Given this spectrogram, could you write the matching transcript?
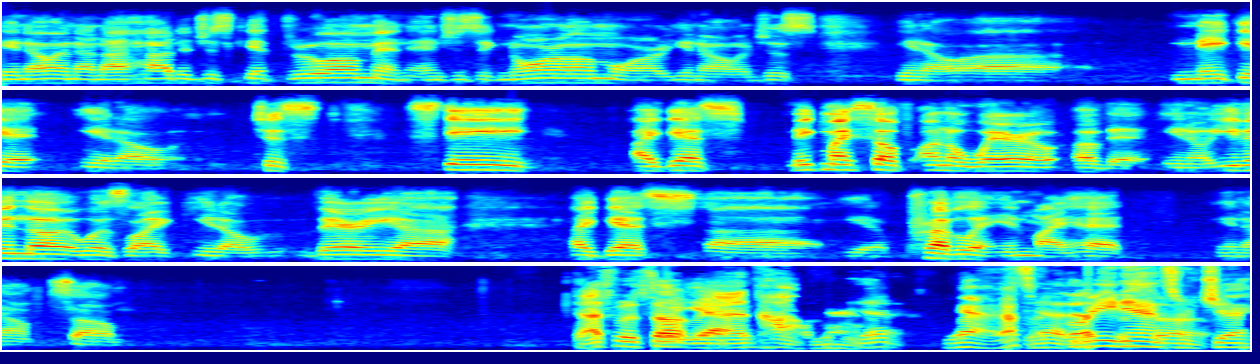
you know, and, and I had to just get through them and, and just ignore them, or you know, and just you know, uh, make it, you know, just stay, I guess, make myself unaware of it, you know, even though it was like, you know, very, uh, I guess, uh, you know, prevalent in my head, you know, so. That's what's up, yeah. man. Oh, man. Yeah. Yeah, that's Yeah, a great what's answer, up. Geoff.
